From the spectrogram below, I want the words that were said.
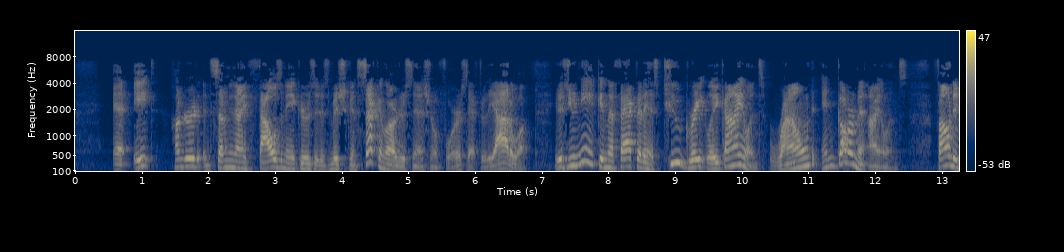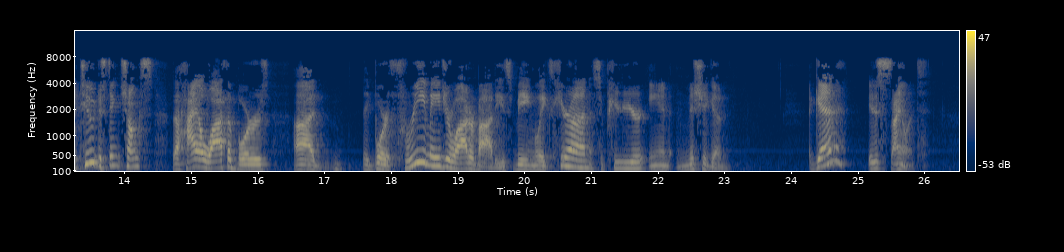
At 879,000 acres, it is Michigan's second largest national forest after the Ottawa. It is unique in the fact that it has two Great Lake islands, Round and Government Islands. Found in two distinct chunks, the Hiawatha borders uh, they border three major water bodies, being Lakes Huron, Superior, and Michigan. Again, it is silent.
